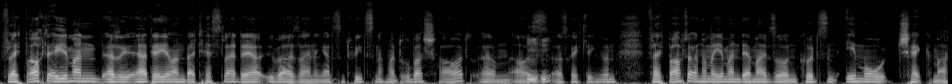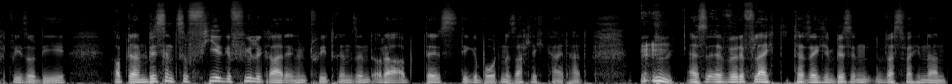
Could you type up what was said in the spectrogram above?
Vielleicht braucht er jemanden, also er hat ja jemanden bei Tesla, der über seine ganzen Tweets nochmal drüber schaut, ähm, aus, mhm. aus rechtlichen Gründen. Vielleicht braucht er auch nochmal jemanden, der mal so einen kurzen Emo-Check macht, wie so die, ob da ein bisschen zu viel Gefühle gerade in dem Tweet drin sind oder ob das die gebotene Sachlichkeit hat. Es äh, würde vielleicht tatsächlich ein bisschen was verhindern.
